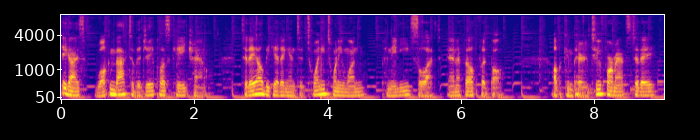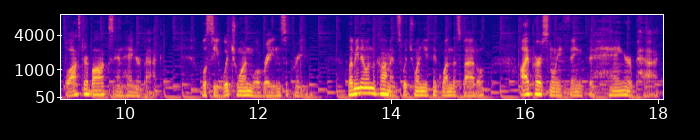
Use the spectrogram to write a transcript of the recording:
Hey guys, welcome back to the J plus K channel. Today I'll be getting into 2021 Panini Select NFL Football. I'll be comparing two formats today, Blaster Box and Hanger Pack. We'll see which one will reign supreme. Let me know in the comments which one you think won this battle. I personally think the Hanger Pack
